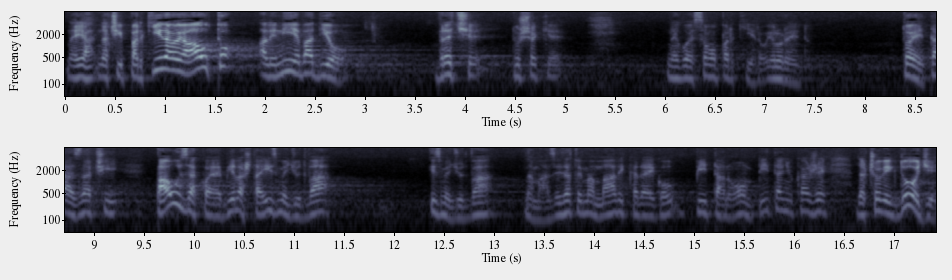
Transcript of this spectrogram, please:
Znači, parkirao je auto, ali nije vadio vreće, dušeke, nego je samo parkirao. Jel u redu? To je ta, znači, pauza koja je bila šta između dva, između dva namaza. I zato ima mali kada je go pitano o ovom pitanju, kaže da čovjek dođe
